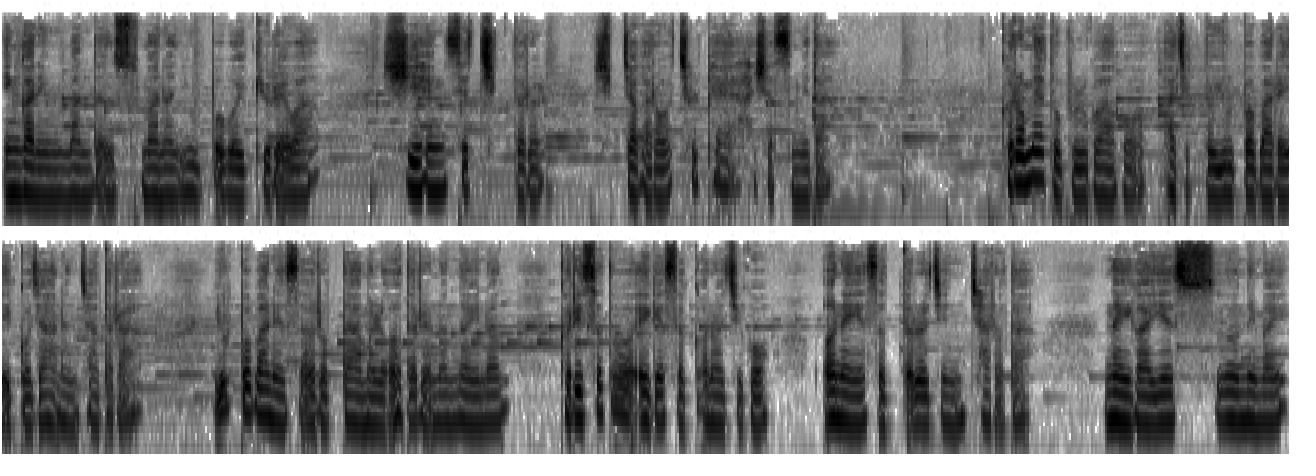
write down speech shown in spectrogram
인간이 만든 수많은 율법의 규례와 시행 세칙들을 십자가로 철폐하셨습니다. 그럼에도 불구하고 아직도 율법 아래 있고자 하는 자들아 율법 안에서 어렵다함을 얻으려는 너희는 그리스도에게서 끊어지고 은혜에서 떨어진 자로다. 너희가 예수님의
